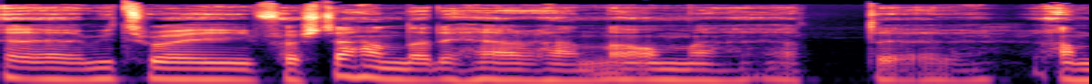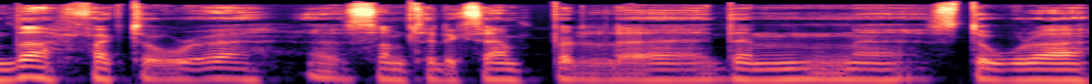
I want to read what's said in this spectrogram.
Eh, vi tror i första hand att det här handlar om att eh, andra faktorer eh, som till exempel den stora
